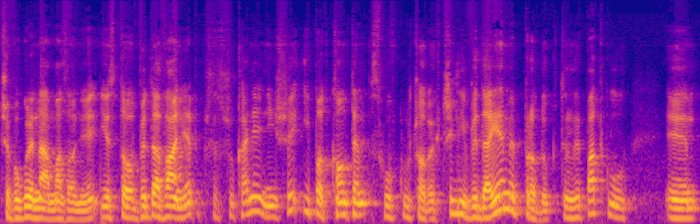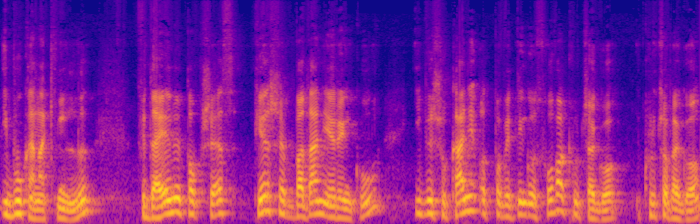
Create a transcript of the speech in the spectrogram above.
czy w ogóle na Amazonie, jest to wydawanie poprzez szukanie niszy i pod kątem słów kluczowych. Czyli wydajemy produkt, w tym wypadku e-booka na Kindle, wydajemy poprzez pierwsze badanie rynku i wyszukanie odpowiedniego słowa kluczego, kluczowego,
